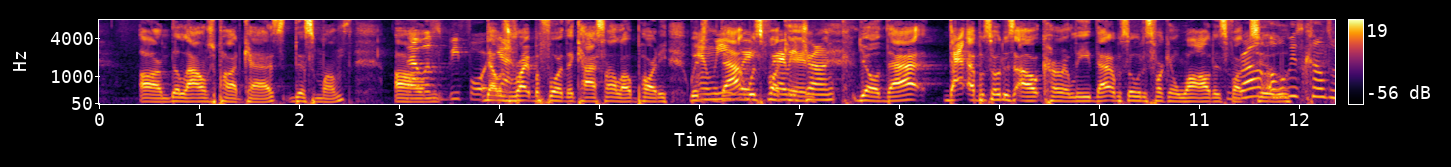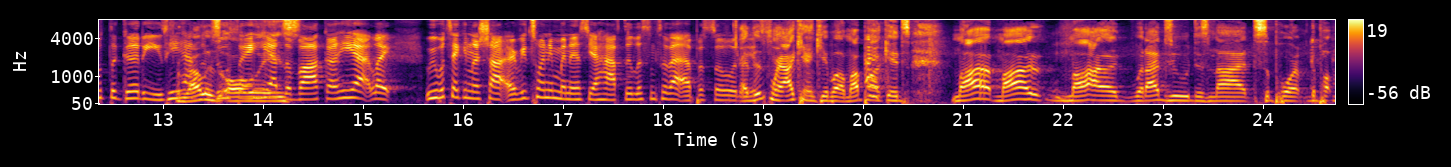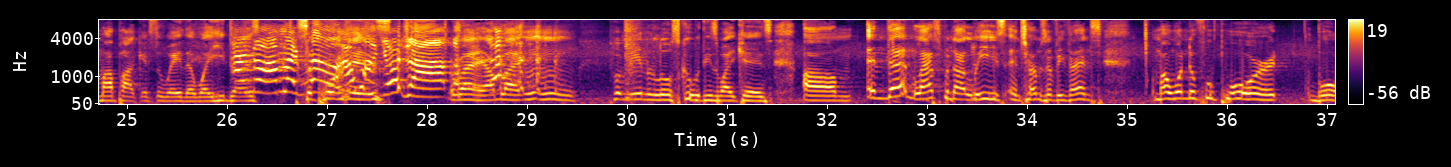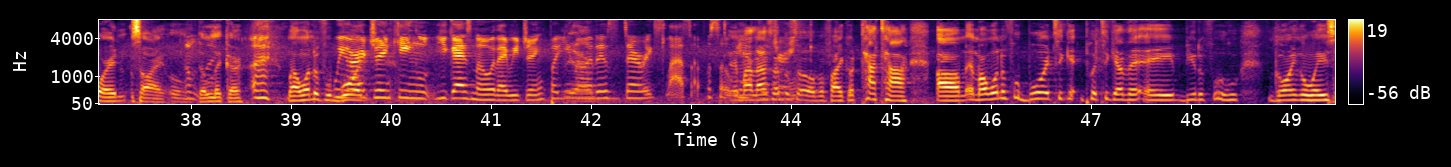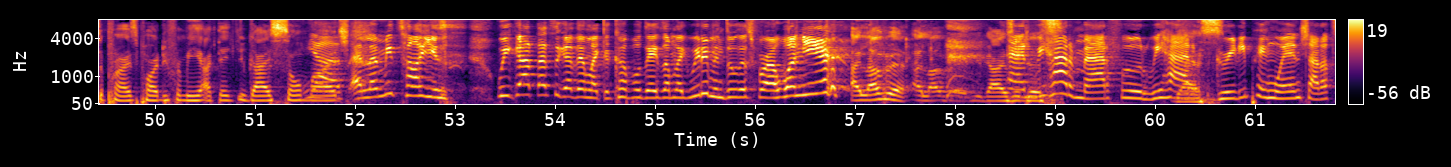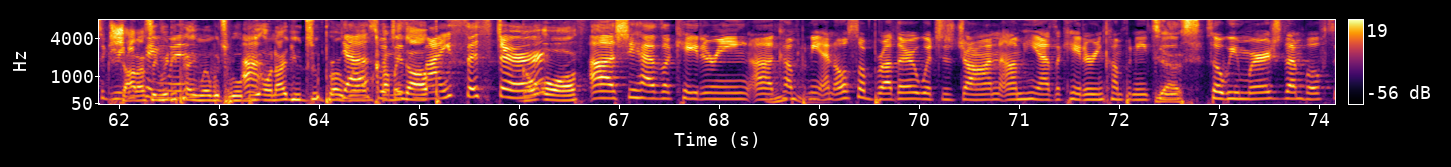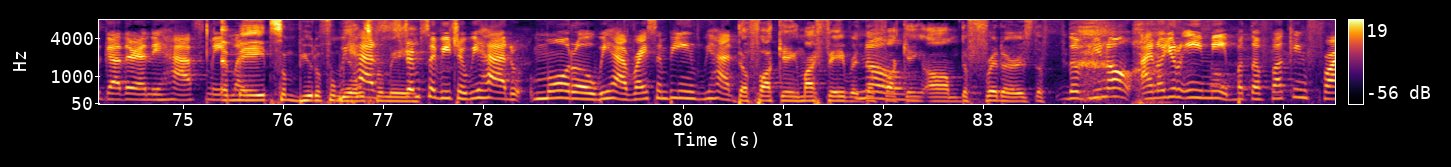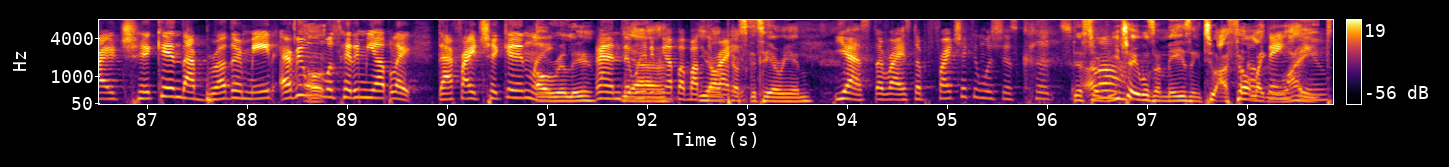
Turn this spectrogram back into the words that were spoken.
um, the Lounge podcast this month. Um, That was before- That was right before the Loud party, which we that was fucking drunk. Yo, that that episode is out currently. That episode is fucking wild as fuck Bro too. always comes with the goodies. He had Rel the is Douce, he had the vodka. He had like we were taking a shot every twenty minutes. You have to listen to that episode. At It's this point, I can't keep up. My pockets, my my my, what I do does not support the, my pockets the way that way he does. I know. I'm like, bro, support I want your job. right. I'm like, mm-mm. Put me in a little school with these white kids. Um, and then last but not least, in terms of events, my wonderful board board. Sorry, oh, the liquor. My wonderful We board. We are drinking. You guys know that we drink, but you know Yeah. it is Derek's last episode. in my last episode before I go tata, um, and my wonderful board to get put together a beautiful going away surprise party for me. I thank you guys so much. Yes, and let me tell you, we got that together in like a couple days. I'm like, we didn't even do this for our one year. I love it. I love it. You guys And are we had mad food. We had Yes. Greedy Penguin. Shout out to Greedy shout out Penguin. to Greedy Penguin, which will be Uh, on our YouTube program Yes, which is up. my sister. Go off. Uh, she has a catering uh, Mm. company, and also brother, which is John. Um, he has a catering company too. Yes. So we merged them both together, and they have made and like made some beautiful meals for me. We had shrimp ceviche, we had moro, we had rice and beans, we had the fucking my favorite, No. the fucking um the fritters, the the you know I know you don't eat meat, but the fucking fried chicken that brother made, everyone Oh. was hitting me up like that fried chicken. Oh, like, oh really? And they were hitting me up about you the know, rice. pescatarian. Yes, the rice. The fried chicken was just cooked. The Ugh. ceviche was amazing too. I felt Oh, like light, you.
